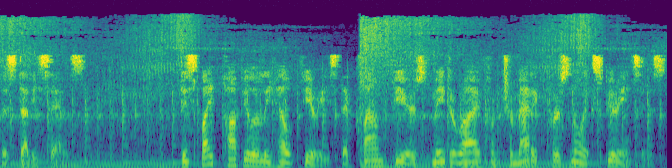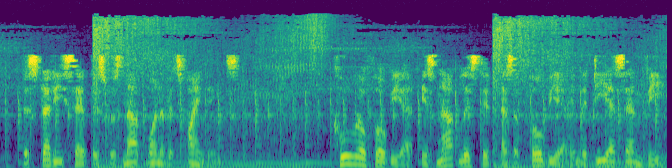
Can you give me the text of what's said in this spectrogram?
the study says. Despite popularly held theories that clown fears may derive from traumatic personal experiences, the study said this was not one of its findings. Coulrophobia is not listed as a phobia in the DSM-V,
